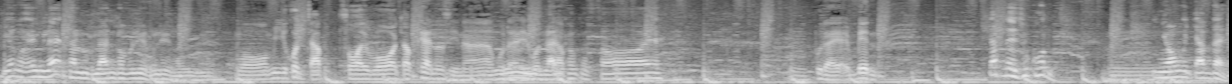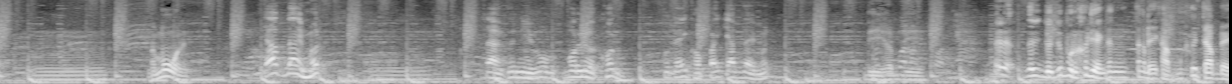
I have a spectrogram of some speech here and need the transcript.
เลี้ยงเอาเองแหละถ้าลูกหลานเขาบ่เลี้ยงเขาเลี้ยงเอาเองเลยหมอมีคนจับซอยวอจับแทนนั่นสินะผู้ใดลูคนกหลานจับเขาก็ซอยอืมผู้ใดไอ้เบนจับได้ทุกคนอืมอีน้องก็จับได้อืมมะม่วงนี่จับได้หมดสร้างตัวนี้บ่บ่เลือกคนผู้ใดเขาไปจับได้หมดดีครับดีเอ้ยเดี๋ยวเดี๋ยวญี่ปุ่นเขาเลี้ยงจังจังใดครับมันคือจับได้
